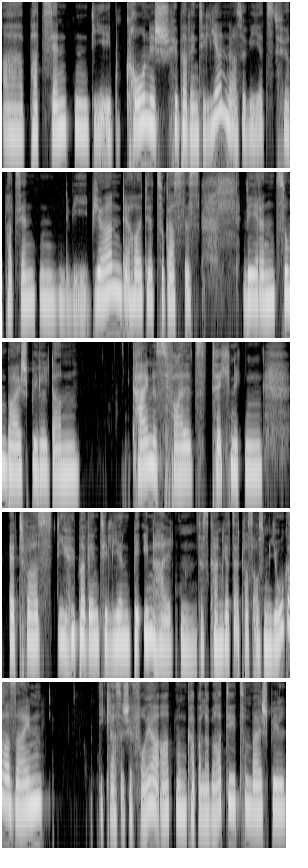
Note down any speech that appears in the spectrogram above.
äh, Patienten, die eben chronisch hyperventilieren, also wie jetzt für Patienten wie Björn, der heute zu Gast ist, wären zum Beispiel dann keinesfalls Techniken etwas, die hyperventilieren beinhalten. Das kann jetzt etwas aus dem Yoga sein, die klassische Feueratmung, Kapalabhati zum Beispiel.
